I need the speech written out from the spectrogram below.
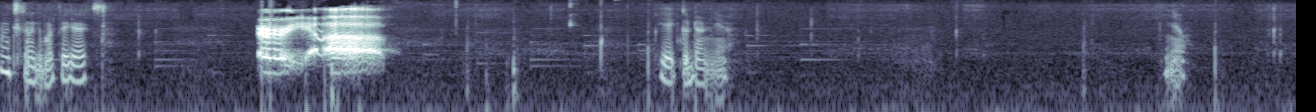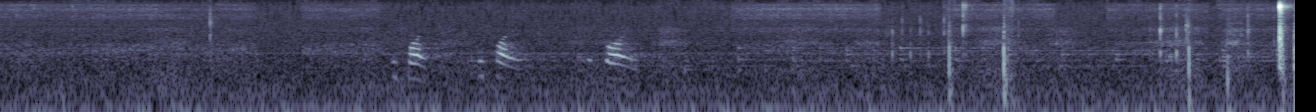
I'm just gonna get my pickaxe. Hurry up. Yeah, go down there. No. I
